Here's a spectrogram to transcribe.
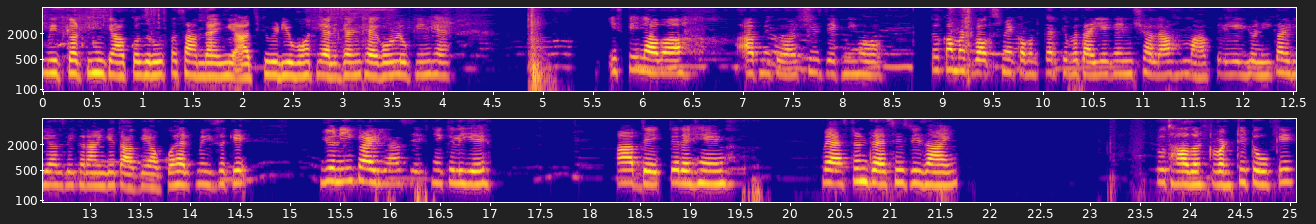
उम्मीद करती हूँ कि आपको ज़रूर पसंद आएँगे। आज की वीडियो बहुत ही एलिगेंट है गुड लुकिंग है। इसके अलावा आपने कोई और चीज़ देखनी हो तो कमेंट बॉक्स में कमेंट करके बताइएगा। इंशाल्लाह हम आपके लिए यूनिक आइडियाज़ लेकर आएँगे ताकि आपको हेल्प मिल सके। यूनिक आइडियाज़ देखने के लिए आप देखते रहें वेस्टर्न ड्रेसेस डिज़ाइन 2022 के।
